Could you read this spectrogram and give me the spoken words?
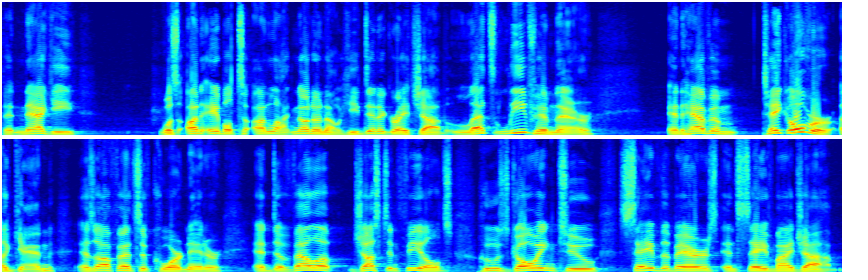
that Nagy was unable to unlock. No, no, no. He did a great job. Let's leave him there and have him take over again as offensive coordinator and develop Justin Fields, who's going to save the Bears and save my job.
